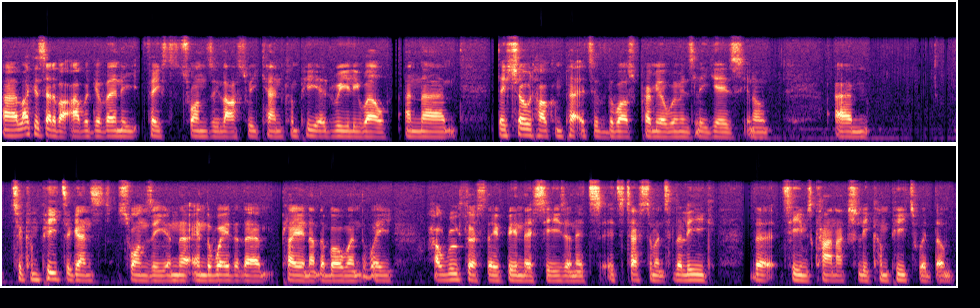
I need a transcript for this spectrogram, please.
uh, like I said about Abergavenny, faced Swansea last weekend, competed really well, and um, they showed how competitive the Welsh Premier Women's League is. You know, um, to compete against Swansea in the in the way that they're playing at the moment, the way how ruthless they've been this season, it's it's testament to the league that teams can actually compete with them.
